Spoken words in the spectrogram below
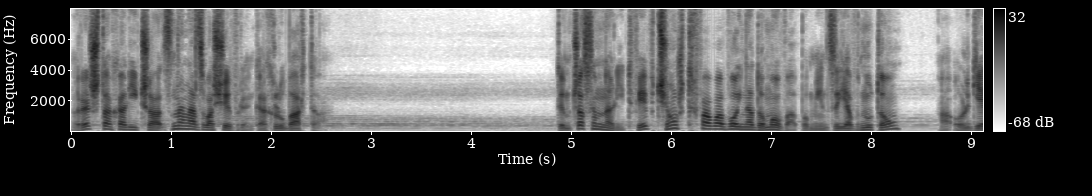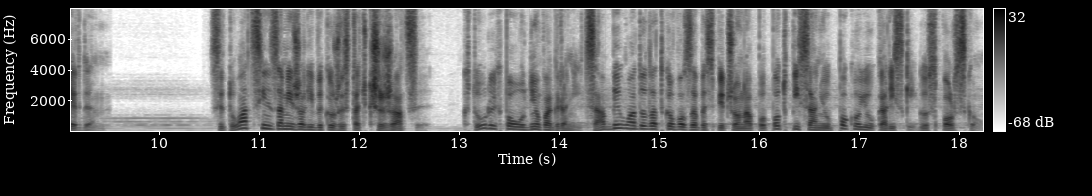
Reszta Halicza znalazła się w rękach Lubarta. Tymczasem na Litwie wciąż trwała wojna domowa pomiędzy Jawnutą a Olgierdem. Sytuację zamierzali wykorzystać Krzyżacy, których południowa granica była dodatkowo zabezpieczona po podpisaniu pokoju kaliskiego z Polską.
